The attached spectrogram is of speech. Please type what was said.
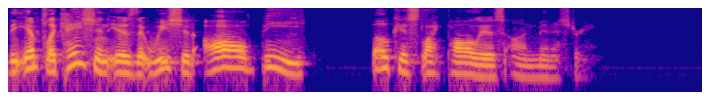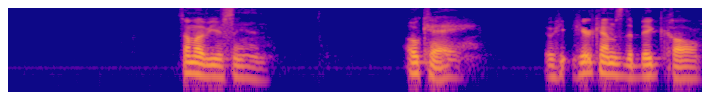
the implication is that we should all be focused like Paul is on ministry. Some of you are saying, okay, so here comes the big call.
